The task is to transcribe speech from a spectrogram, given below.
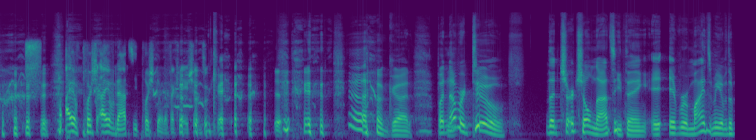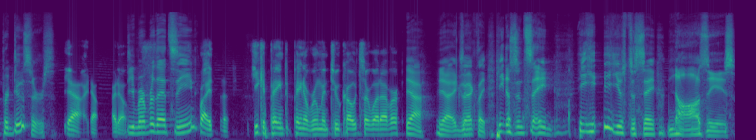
I have push I have Nazi push notifications. okay. oh god. But number two, the Churchill Nazi thing. It, it reminds me of the producers. yeah, I know, I know. Do you remember that scene? Right. He could paint paint a room in two coats or whatever. Yeah, yeah, exactly. He doesn't say. He he used to say Nazis.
